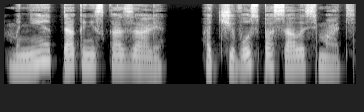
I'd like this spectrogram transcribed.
Мне так и не сказали, от чего спасалась мать,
